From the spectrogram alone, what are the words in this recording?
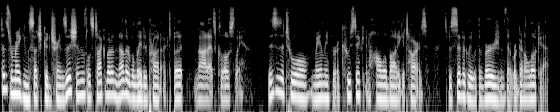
Since we're making such good transitions, let's talk about another related product, but not as closely. This is a tool mainly for acoustic and hollow body guitars, specifically with the versions that we're going to look at.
